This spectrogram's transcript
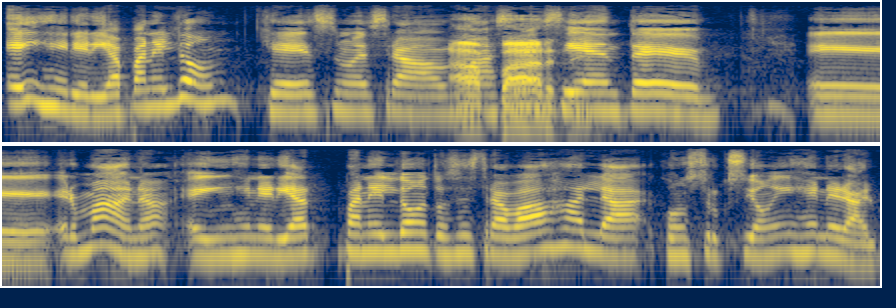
e ingeniería Paneldón, que es nuestra más Aparte. reciente eh, hermana. E ingeniería Paneldón, entonces trabaja la construcción en general.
